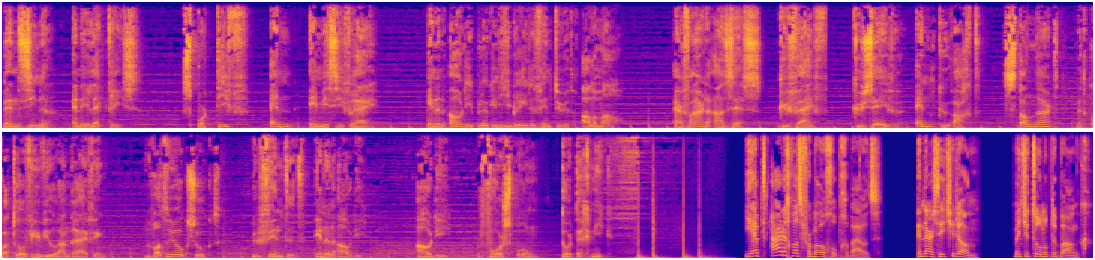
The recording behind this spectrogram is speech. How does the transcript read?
Benzine en elektrisch. Sportief en emissievrij. In een Audi plug-in hybride vindt u het allemaal. Ervaar de A6, Q5, Q7 en Q8 standaard met quattro vierwielaandrijving. Wat u ook zoekt, u vindt het in een Audi. Audi. Voorsprong door techniek. Je hebt aardig wat vermogen opgebouwd. En daar zit je dan, met je ton op de bank.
